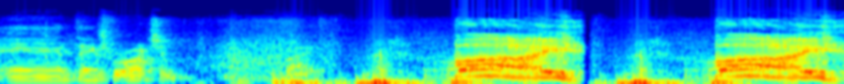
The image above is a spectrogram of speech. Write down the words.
And thanks for watching. Bye. Bye. Bye.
